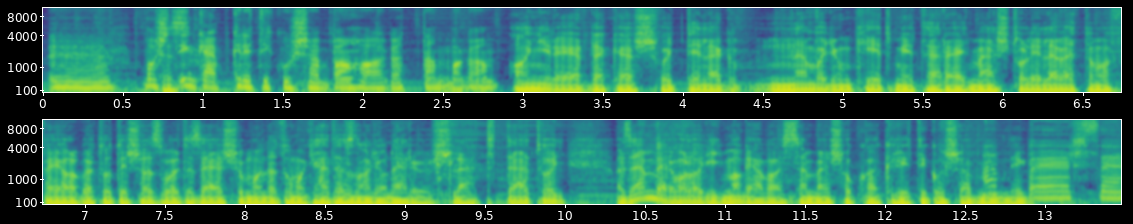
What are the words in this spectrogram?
ö, most Ez inkább kritikusabban hallgattam magam. Annyira érdekes, hogy tényleg nem vagyunk két méterre egymástól. Én levettem a fejhallgatót, és az volt az első mondatom, hogy hát ez nagyon erős lett. Tehát, hogy az ember valahogy így magával szemben sokkal kritikusabb hát mindig. persze,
